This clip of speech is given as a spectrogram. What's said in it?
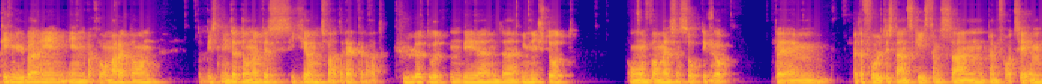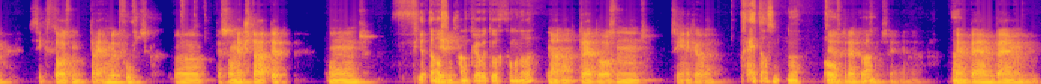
gegenüber in, in Bachlon-Marathon, da bist du in der Donau, das ist sicher um zwei, drei Grad kühler dort wie in der Innenstadt. Und wenn man jetzt sagt, ich glaube, beim, bei der Volldistanz gestern sind beim VCM 6350 äh, Personen gestartet und 4000 sind, glaube ich, durchgekommen, oder? Nein, nein 3000, 3010, glaube ich. 3000 nur. Oh, ja, 3010, ja. ja. Beim, beim, beim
